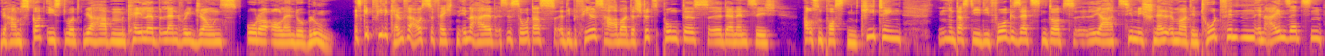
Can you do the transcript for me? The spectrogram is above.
Wir haben Scott Eastwood, wir haben Caleb Landry Jones oder Orlando Bloom. Es gibt viele Kämpfe auszufechten innerhalb. Es ist so, dass die Befehlshaber des Stützpunktes, äh, der nennt sich Außenposten Keating, dass die, die Vorgesetzten dort äh, ja ziemlich schnell immer den Tod finden in Einsätzen.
